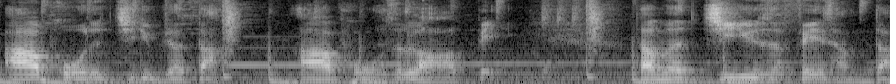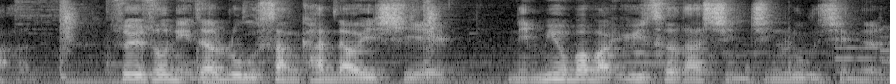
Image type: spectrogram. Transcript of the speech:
阿婆的几率比较大，阿婆是老北，他们的几率是非常大的。所以说你在路上看到一些你没有办法预测他行经路线的人，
